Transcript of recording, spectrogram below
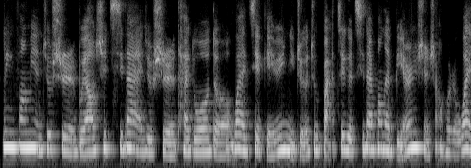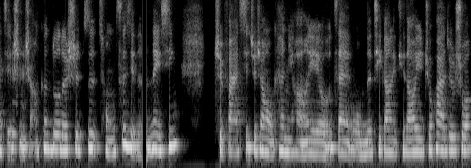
另一方面就是不要去期待，就是太多的外界给予你这个，就把这个期待放在别人身上或者外界身上，更多的是自从自己的内心。去发起，就像我看你好像也有在我们的提纲里提到一句话，就是说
